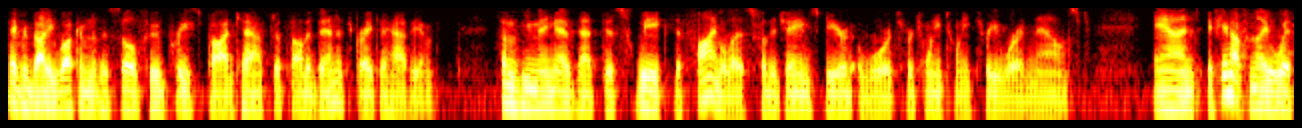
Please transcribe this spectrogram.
Hey everybody, welcome to the Soul Food Priest podcast with Father Ben. It's great to have you. Some of you may know that this week the finalists for the James Beard Awards for 2023 were announced. And if you're not familiar with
